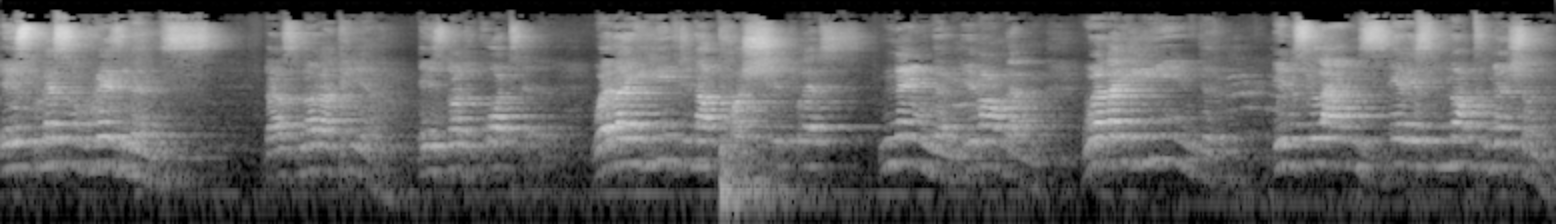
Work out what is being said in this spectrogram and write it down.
His place of residence does not appear, is not quoted. Whether he lived in a posh place, name them, you know them. Whether he lived in slums, it is not mentioned.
